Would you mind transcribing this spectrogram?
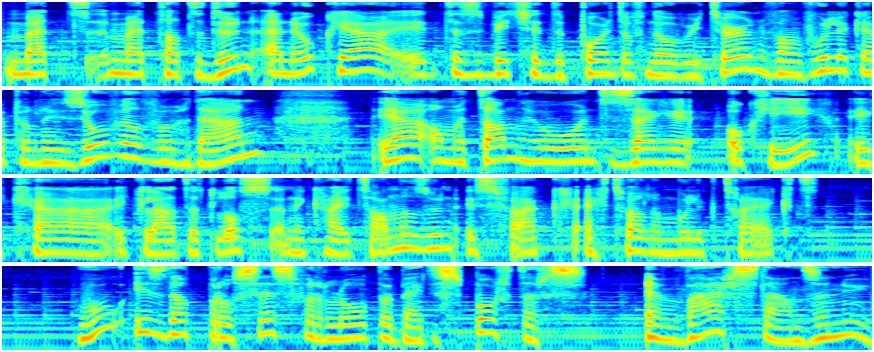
met, met dat te doen? En ook, ja, het is een beetje de point of no return. Van voel ik heb er nu zoveel voor gedaan. Ja, om het dan gewoon te zeggen, oké, ik ga ik laat het los en ik ga iets anders doen, is vaak echt wel een moeilijk traject. Hoe is dat proces verlopen bij de sporters? En waar staan ze nu?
